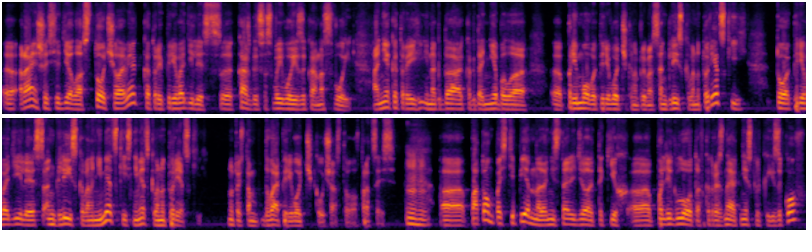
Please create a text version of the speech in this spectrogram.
э, раньше сидело 100 человек, которые переводили с, каждый со своего языка на свой, а некоторые иногда, когда не было Э, прямого переводчика, например, с английского на турецкий, то переводили с английского на немецкий, с немецкого на турецкий. Ну, то есть там два переводчика участвовало в процессе. Угу. Потом постепенно они стали делать таких э, полиглотов, которые знают несколько языков,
